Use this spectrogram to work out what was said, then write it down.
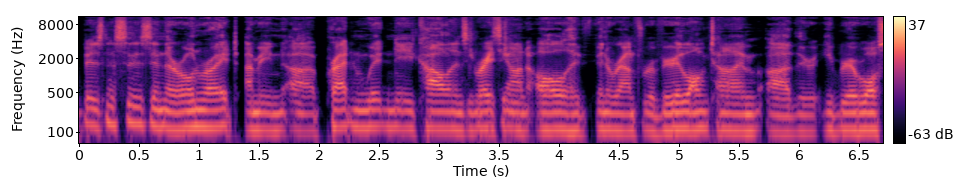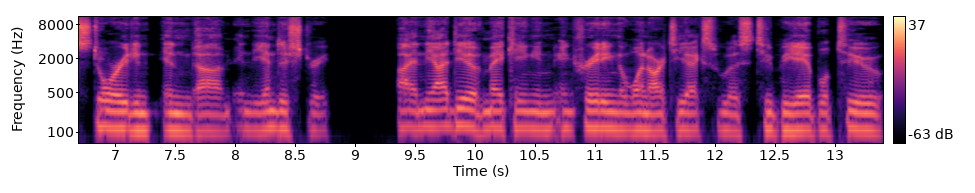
businesses in their own right. I mean, uh, Pratt and Whitney, Collins, and Raytheon all have been around for a very long time. Uh, they're, very well storied in in, uh, in the industry. Uh, and the idea of making and, and, creating the one RTX was to be able to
